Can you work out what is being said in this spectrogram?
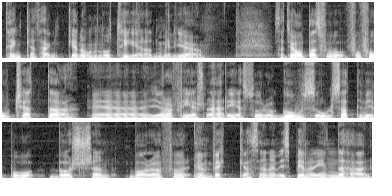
tänka tanken om noterad miljö. Så att jag hoppas få, få fortsätta eh, göra fler sådana här resor och Gosol satte vi på börsen bara för en vecka sedan när vi spelar in det här.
